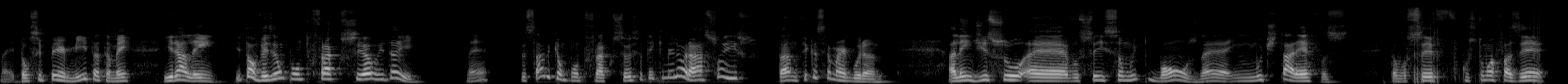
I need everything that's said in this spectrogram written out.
Né? Então se permita também ir além. E talvez é um ponto fraco seu, e daí? Né? Você sabe que é um ponto fraco seu e você tem que melhorar, só isso. Tá? Não fica se amargurando. Além disso, é, vocês são muito bons né, em multitarefas. Então você costuma fazer,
